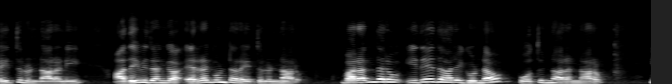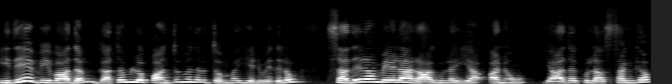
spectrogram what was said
రైతులున్నారని అదేవిధంగా ఎర్రగుంట రైతులున్నారు. వారందరూ ఇదే దారి గుండా పోతున్నారన్నారు. ఇదే వివాదం గతంలో పంతొమ్మిది వందల తొంభై ఎనిమిదిలో సదెల మేళా రాగులయ్య అను యాదకుల సంఘం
